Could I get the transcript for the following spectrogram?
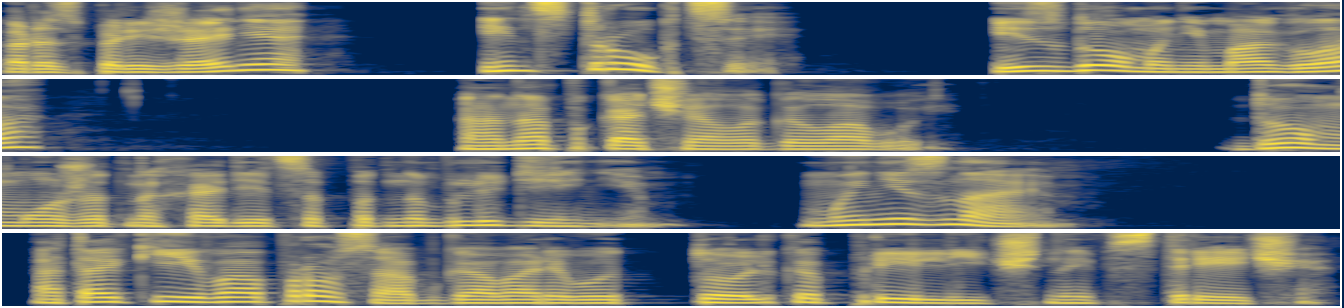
распоряжение, инструкции. Из дома не могла?» Она покачала головой. «Дом может находиться под наблюдением. Мы не знаем. А такие вопросы обговаривают только при личной встрече.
